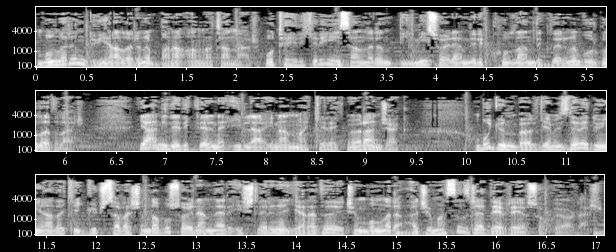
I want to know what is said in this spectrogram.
Bunların dünyalarını bana anlatanlar, bu tehlikeli insanların dini söylemleri kullandıklarını vurguladılar. Yani dediklerine illa inanmak gerekmiyor ancak Bugün bölgemizde ve dünyadaki güç savaşında bu söylemler işlerine yaradığı için bunları acımasızca devreye sokuyorlar.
